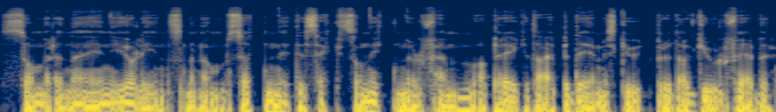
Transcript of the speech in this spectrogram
Somrene i New Orleans mellom 1796 og 1905 var preget av epidemiske utbrudd av gul feber.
